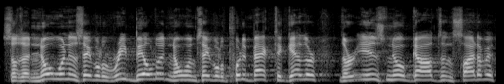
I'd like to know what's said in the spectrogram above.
So that no one is able to rebuild it, no one's able to put it back together. There is no gods inside of it.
